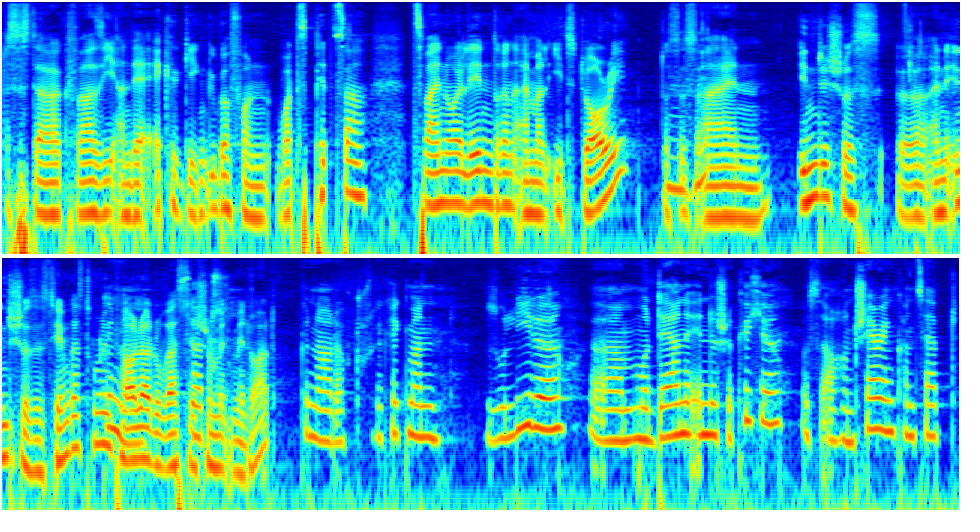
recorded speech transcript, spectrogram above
Das ist da quasi an der Ecke gegenüber von What's Pizza. Zwei neue Läden drin. Einmal Eat Dory. Das ist ein indisches, äh, eine indische Systemgastronomie. Genau. Paula, du warst ja Hat- schon mit mir dort. Genau, da kriegt man solide, ähm, moderne indische Küche. Ist auch ein Sharing-Konzept.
